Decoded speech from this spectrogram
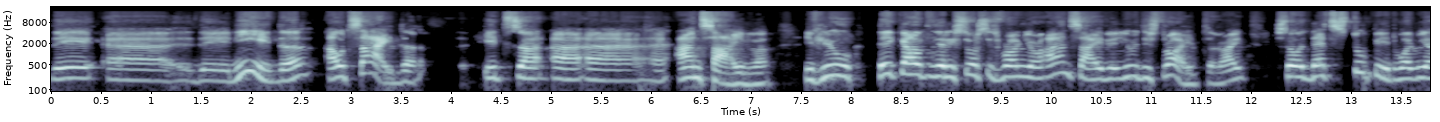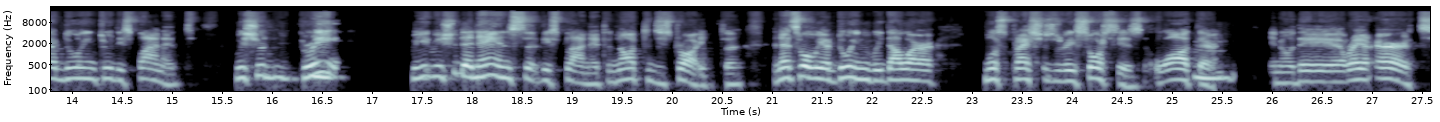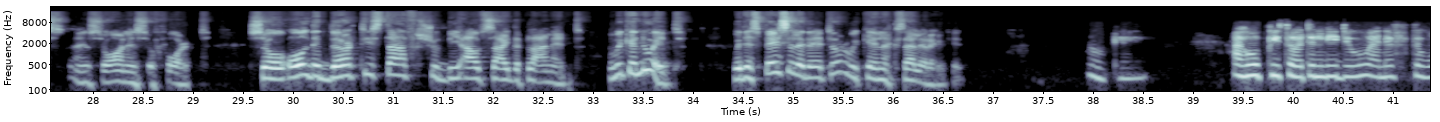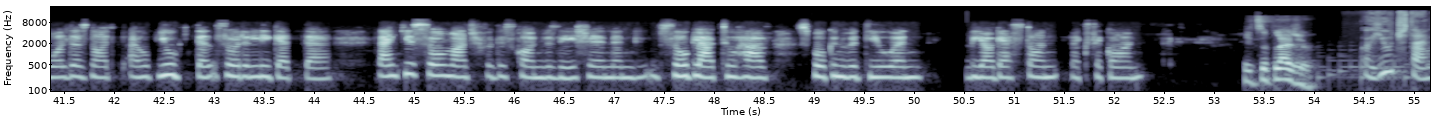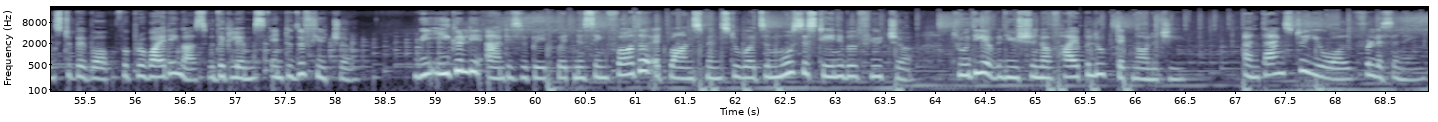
the uh, the need outside it's uh, uh, uh, If you take out the resources from your unsive, you destroy it, right? So that's stupid what we are doing to this planet. We should bring, mm. we, we should enhance this planet, not destroy it. And that's what we are doing with our most precious resources, water, mm. You know, the rare earths, and so on and so forth. So all the dirty stuff should be outside the planet. We can do it. With a space elevator, we can accelerate it. Okay. I hope we certainly do. And if the world does not, I hope you certainly get there. Thank you so much for this conversation. And I'm so glad to have spoken with you and be our guest on Lexicon. It's a pleasure. A huge thanks to Bibop for providing us with a glimpse into the future. We eagerly anticipate witnessing further advancements towards a more sustainable future through the evolution of Hyperloop technology. And thanks to you all for listening.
